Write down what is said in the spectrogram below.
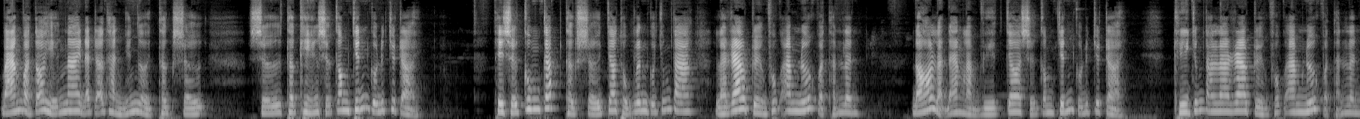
Bạn và tôi hiện nay đã trở thành những người thực sự sự thực hiện sự công chính của Đức Chúa Trời. Thì sự cung cấp thực sự cho thuộc linh của chúng ta là rao truyền phúc âm nước và thánh linh. Đó là đang làm việc cho sự công chính của Đức Chúa Trời. Khi chúng ta la rao truyền phúc âm nước và thánh linh,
